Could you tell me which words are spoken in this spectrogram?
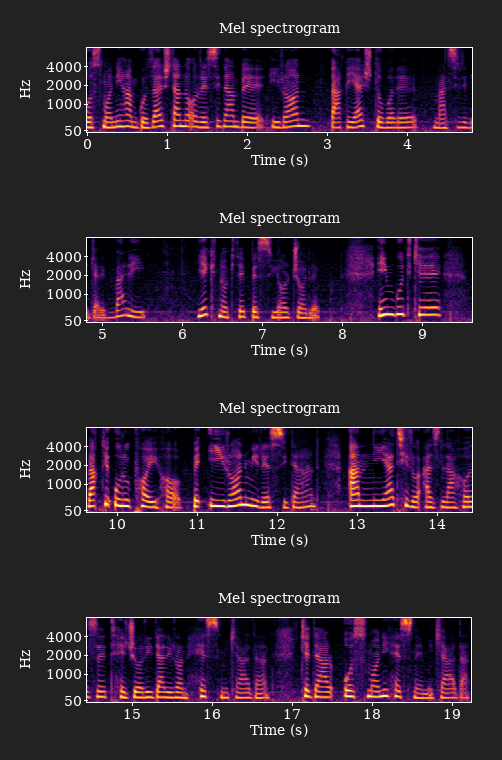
عثمانی هم گذشتن و رسیدن به ایران. بقیهش دوباره مسیر دیگری. ولی یک نکته بسیار جالب بود. این بود که وقتی اروپایی ها به ایران می رسیدند امنیتی رو از لحاظ تجاری در ایران حس می کردند که در عثمانی حس نمی کردن.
